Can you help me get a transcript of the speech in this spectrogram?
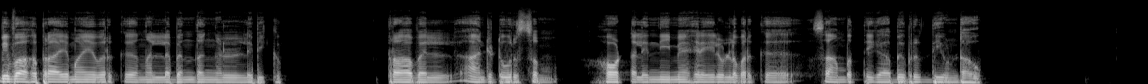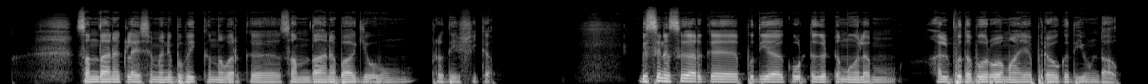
വിവാഹപ്രായമായവർക്ക് നല്ല ബന്ധങ്ങൾ ലഭിക്കും. ട്രാവൽ ആൻഡ് ടൂറിസം ഹോട്ടൽ എന്നീ മേഖലയിലുള്ളവർക്ക് സാമ്പത്തിക അഭിവൃദ്ധി ഉണ്ടാവും. സന്താനക്ലേശം അനുഭവിക്കുന്നവർക്ക് സന്താന ഭാഗ്യവും പ്രതീക്ഷിക്കാം. ബിസിനസ്സുകാർക്ക് പുതിയ കൂട്ടുകെട്ട് മൂലം അത്ഭുതപൂർവമായ പുരോഗതി ഉണ്ടാവും.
